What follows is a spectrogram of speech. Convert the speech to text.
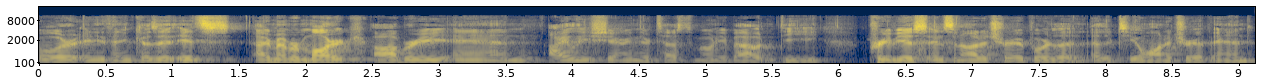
or anything because it, it's i remember mark aubrey and eiley sharing their testimony about the previous ensenada trip or the other tijuana trip and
